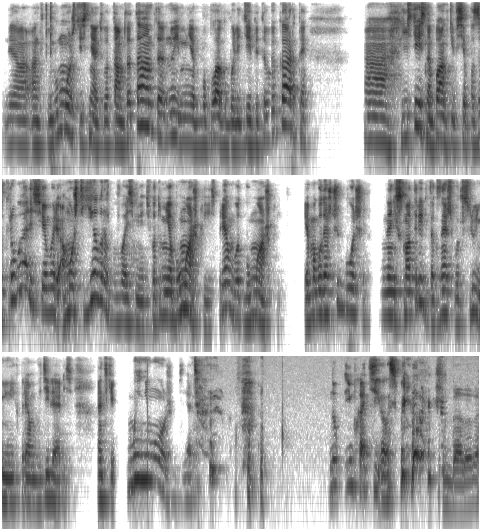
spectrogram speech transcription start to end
Я, они такие, вы можете снять вот там-то, там-то. Ну и мне, благо, были дебетовые карты. А, естественно, банки все позакрывались. Я говорю, а может евро возьмете? Вот у меня бумажка есть, прям вот бумажкой. Я могу даже чуть больше. На них смотрели, так знаешь, вот слюни у них прям выделялись. Они такие, мы не можем взять. Ну, им хотелось, понимаешь? Да, да, да.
